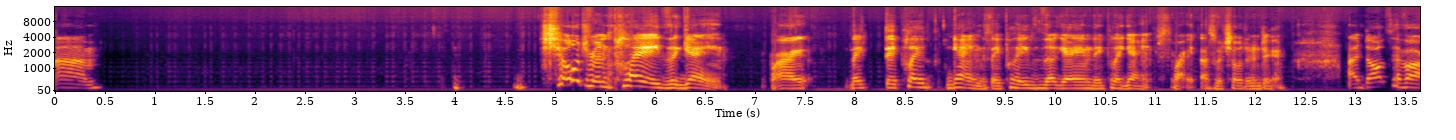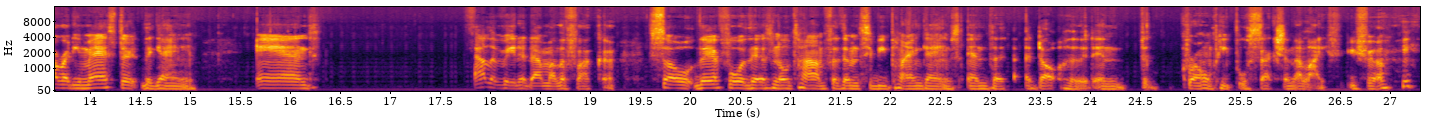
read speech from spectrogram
Um children play the game, right? They they play games. They play the game. They play games, right? That's what children do. Adults have already mastered the game and elevated that motherfucker. So therefore, there's no time for them to be playing games in the adulthood and the grown people section of life. You feel me?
